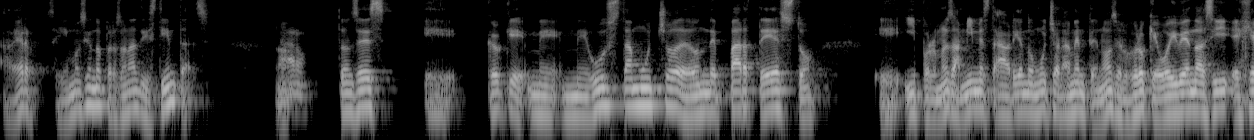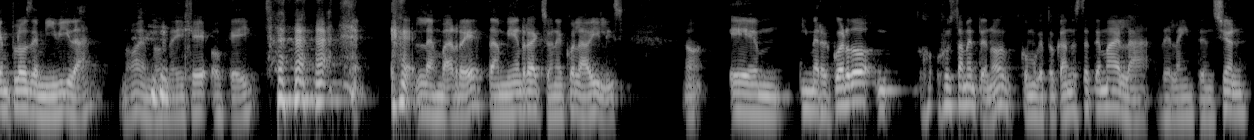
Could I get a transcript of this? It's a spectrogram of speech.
a ver, seguimos siendo personas distintas. Claro. Entonces, eh, creo que me, me, gusta mucho de dónde parte esto eh, y por lo menos a mí me está abriendo mucho la mente, ¿no? Se lo juro que voy viendo así ejemplos de mi vida, ¿no? En donde dije, ok, la embarré, también reaccioné con la bilis, ¿no? Em, y me recuerdo justamente, ¿no? Como que tocando este tema de la, de la intención.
